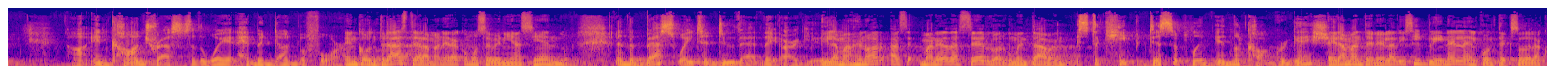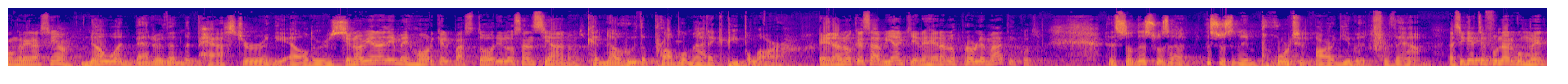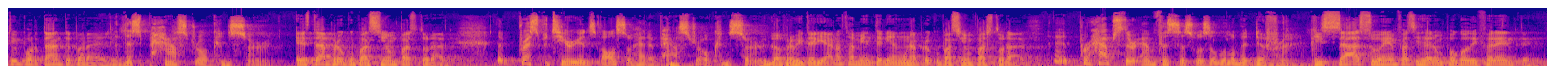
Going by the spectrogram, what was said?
uh, in contrast to the way it had been done before. en contraste a la manera como se venía haciendo. And the best way to do that, they argued. Y la mejor manera de hacerlo, argumentaban, is to keep discipline in the congregation. era mantener la disciplina en el contexto de la congregación. No one better than the pastor and the elders Que no había nadie mejor que el pastor y los ancianos. can know who the problematic people are. Eran los que sabían quiénes eran los problemáticos. And so this was a this was an important argument for them. Así que este fue un argumento importante para ellos. This pastoral concern. Esta preocupación pastoral. The Presbyterians also had a pastoral concern. Los presbiterianos también tenían una preocupación pastoral. and Perhaps their emphasis was a little bit different. Quizás su énfasis era un poco diferente.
